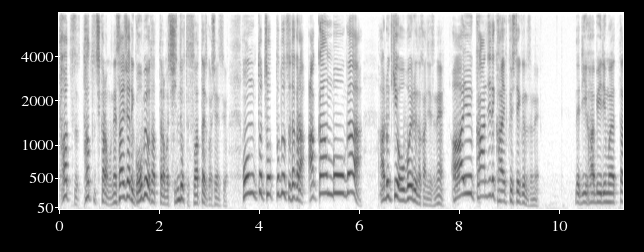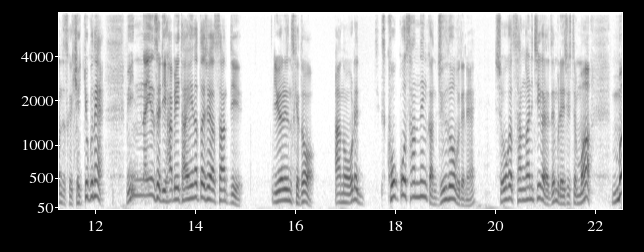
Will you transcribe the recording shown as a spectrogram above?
立つ。立つ力もね最初に5秒経ったらもうしんどくて座ったりとかしてるんですよ。ほんとちょっとずつだから赤ん坊が歩きを覚えるような感じですね。ああいう感じで回復していくんですよね。でリハビリもやったんですけど結局ねみんな言うんですよリハビリ大変だったでしょやっさんって言われるんですけどあの俺高校3年間柔道部でね正月三が日以外は全部練習してまあま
